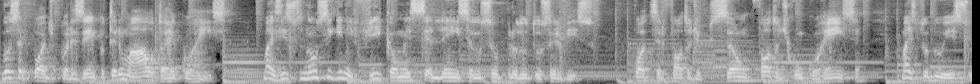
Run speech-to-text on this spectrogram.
Você pode, por exemplo, ter uma alta recorrência, mas isso não significa uma excelência no seu produto ou serviço. Pode ser falta de opção, falta de concorrência, mas tudo isso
